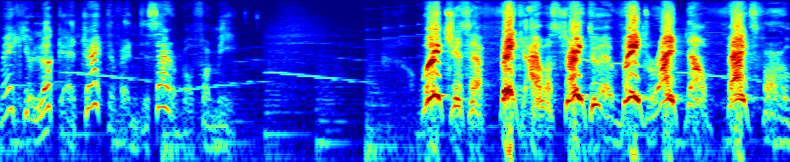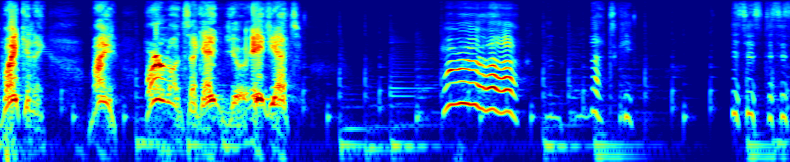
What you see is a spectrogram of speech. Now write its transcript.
make you look attractive and desirable for me. Which is a thing I was trying to evade right now. Thanks for awakening My hormones again, you idiot! Uh, Natsuki. This is, this is,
